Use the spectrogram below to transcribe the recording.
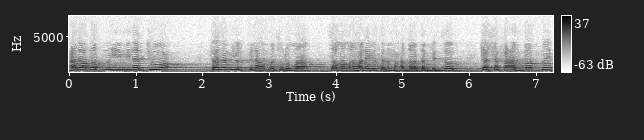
على بطنه من الجوع فلم يلق لهم رسول الله صلى الله عليه وسلم محاضرة في الزود. كشف عن بطنه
